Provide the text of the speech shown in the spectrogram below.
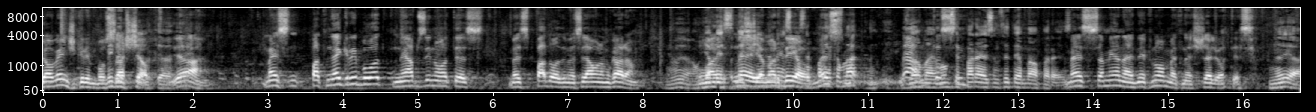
Jo viņš grib mūs Viņš sašķelt. šķelt, jā. Jā. Mēs pat negribot, neapzinoties, mēs padodamies ļaunam garam. Nu, jā. Un ja mēs, neejam ar Dievu, mēs, mēs- mēs lepni. Jā, Jā, nu, domājam, tas mums ir ir- pareizi un citiem nav pareizi. Mēs esam ienaidnieki nometnēs ceļoties. Nu, jā.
